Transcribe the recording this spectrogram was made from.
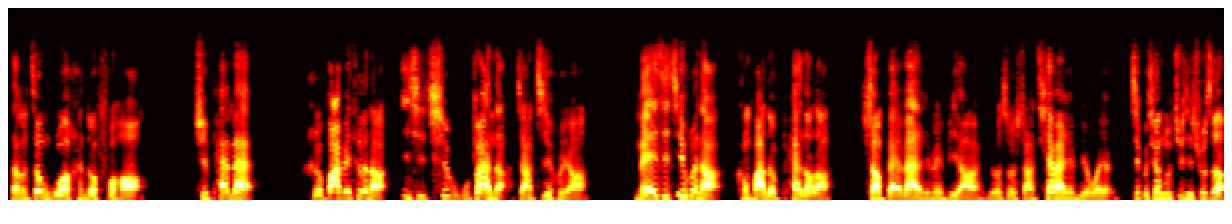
咱们中国很多富豪去拍卖和巴菲特呢一起吃午饭的这样机会啊，每一次机会呢，恐怕都拍到了上百万人民币啊，有的时候上千万人民币，我也记不清楚具体数字，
